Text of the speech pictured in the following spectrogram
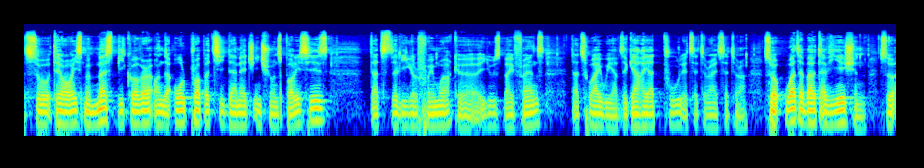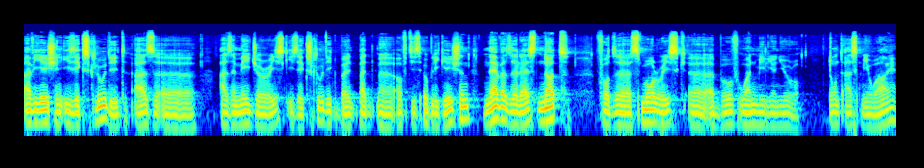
so terrorism must be covered under all property damage insurance policies. That's the legal framework uh, used by France. That's why we have the Gareat pool, etc., etc. So what about aviation? So aviation is excluded as a, as a major risk, is excluded by, by, uh, of this obligation. Nevertheless, not for the small risk uh, above 1 million euro. Don't ask me why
